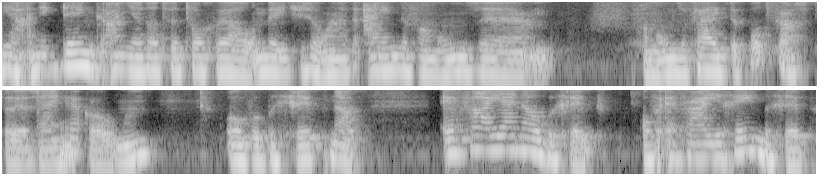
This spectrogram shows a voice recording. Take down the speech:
Ja, en ik denk, Anja, dat we toch wel een beetje zo aan het einde van onze, van onze vijfde podcast eh, zijn Ja. gekomen. Over begrip. Nou, ervaar jij nou begrip? Of ervaar je geen begrip?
